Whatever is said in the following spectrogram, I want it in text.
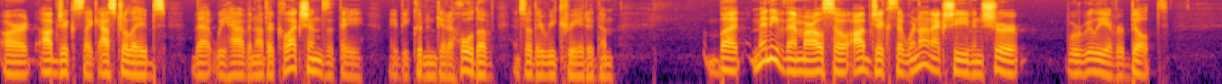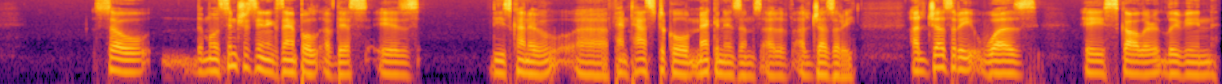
are objects like astrolabes that we have in other collections that they maybe couldn't get a hold of, and so they recreated them. But many of them are also objects that we're not actually even sure were really ever built. So the most interesting example of this is these kind of uh, fantastical mechanisms of Al-Jazari. Al-Jazari was a scholar living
